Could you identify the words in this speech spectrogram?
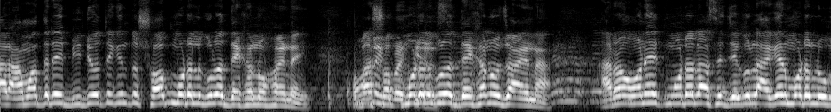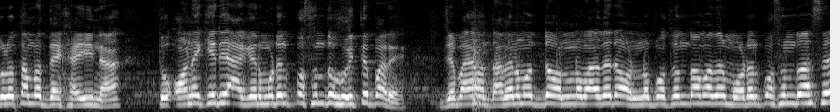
আর আমাদের এই ভিডিওতে কিন্তু সব মডেলগুলো দেখানো হয় নাই বা সব মডেলগুলো দেখানো যায় না। আরও অনেক মডেল আছে যেগুলো আগের মডেল ওগুলো তো আমরা দেখাই না তো অনেকেরই আগের মডেল পছন্দ হইতে পারে। যে ভাই আমার দামের মধ্যে অন্য বাজারে অন্য পছন্দ আমাদের মডেল পছন্দ আছে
